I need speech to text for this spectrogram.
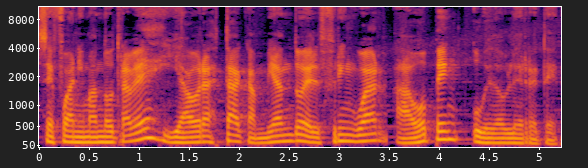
Se fue animando otra vez y ahora está cambiando el firmware a OpenWRT.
